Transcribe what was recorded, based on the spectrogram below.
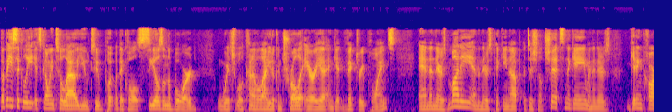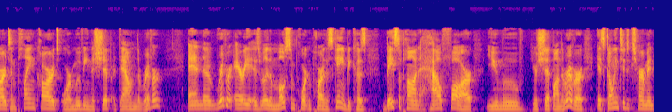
But basically, it's going to allow you to put what they call seals on the board which will kind of allow you to control an area and get victory points. And then there's money, and then there's picking up additional chits in the game, and then there's getting cards and playing cards or moving the ship down the river. And the river area is really the most important part of this game because based upon how far you move your ship on the river, it's going to determine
